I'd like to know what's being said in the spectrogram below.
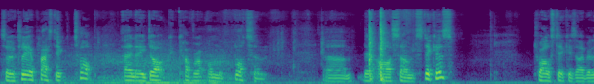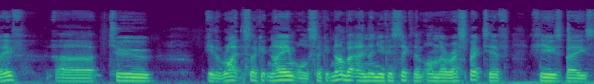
so a clear plastic top and a dark cover on the bottom. Um, there are some stickers, 12 stickers I believe, uh, to either write the circuit name or the circuit number and then you can stick them on the respective fuse bays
